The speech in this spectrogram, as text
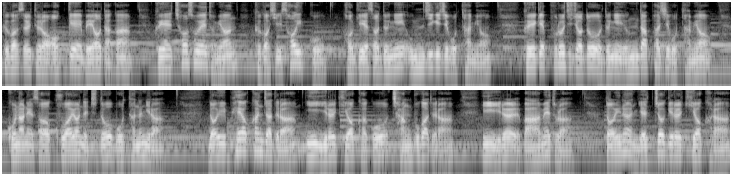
그것을 들어 어깨에 메어다가 그의 처소에 두면 그것이 서 있고 거기에서 능히 움직이지 못하며 그에게 부르짖어도 능히 응답하지 못하며 고난에서 구하여 내지도 못하느니라. 너희 패역한 자들아 이 일을 기억하고 장부가 되라. 이 일을 마음에 두라 너희는 옛적 일을 기억하라.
